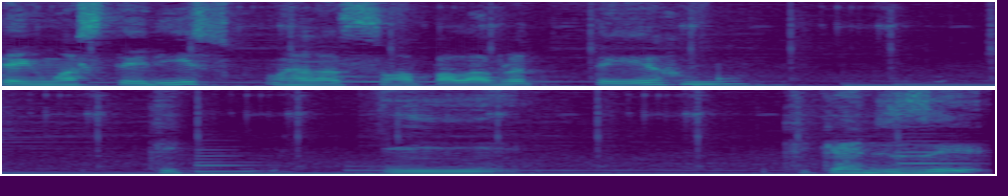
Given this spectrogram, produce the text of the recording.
Tem um asterisco com relação à palavra termo, que, e, que quer dizer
